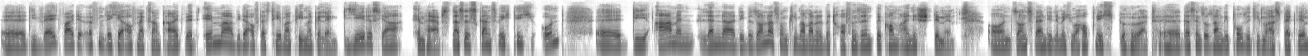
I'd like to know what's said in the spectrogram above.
äh, die weltweite öffentliche Aufmerksamkeit wird immer wieder auf das Thema Klima gelenkt. Jedes Jahr im Herbst. Das ist ganz wichtig. Und äh, die armen Länder, die besonders vom Klimawandel betroffen sind, bekommen eine Stimme. Und sonst werden die nämlich überhaupt nicht gehört. Äh, das sind sozusagen die positiven Aspekte.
